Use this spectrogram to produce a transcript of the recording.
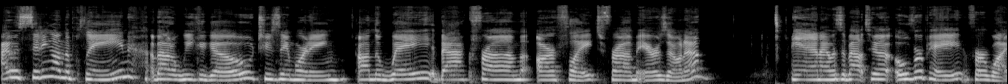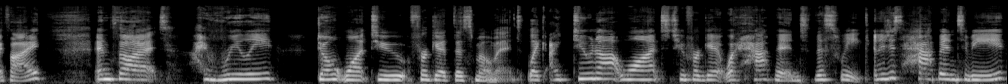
I was sitting on the plane about a week ago, Tuesday morning, on the way back from our flight from Arizona. And I was about to overpay for Wi Fi and thought, I really don't want to forget this moment. Like, I do not want to forget what happened this week. And it just happened to be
